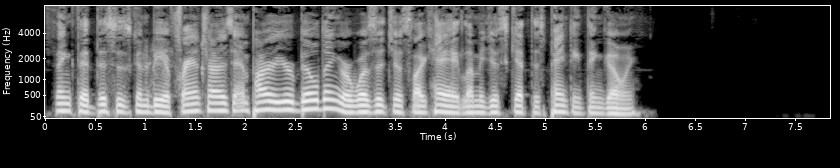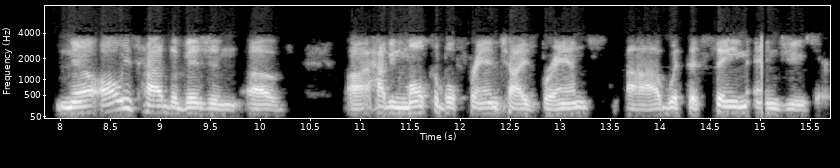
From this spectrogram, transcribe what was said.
think that this is going to be a franchise empire you're building, or was it just like, hey, let me just get this painting thing going? No, always had the vision of uh, having multiple franchise brands uh, with the same end user.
